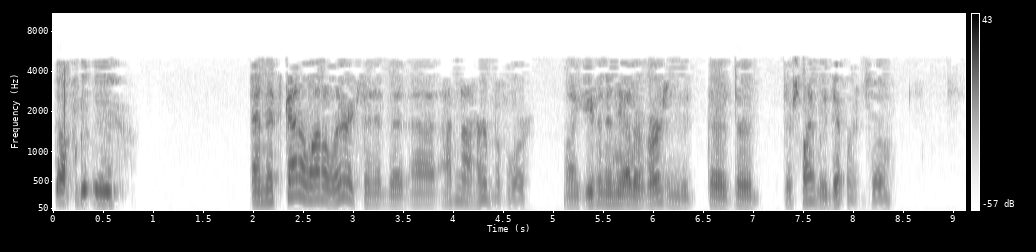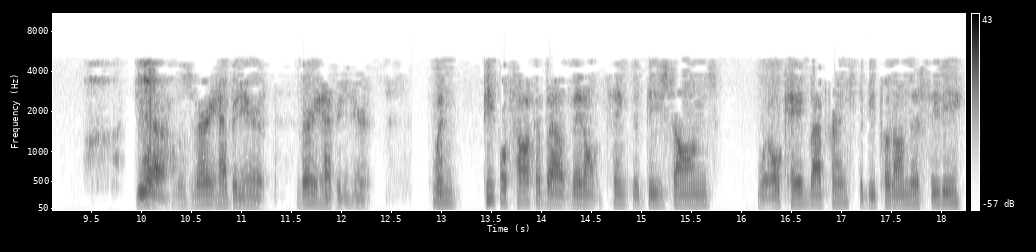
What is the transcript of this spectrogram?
definitely. and it's got a lot of lyrics in it that uh, I've not heard before. Like even in the other versions, they're they're they're slightly different. So yeah, I was very happy to hear it. Very happy to hear it. When people talk about they don't think that these songs were okayed by Prince to be put on this CD,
